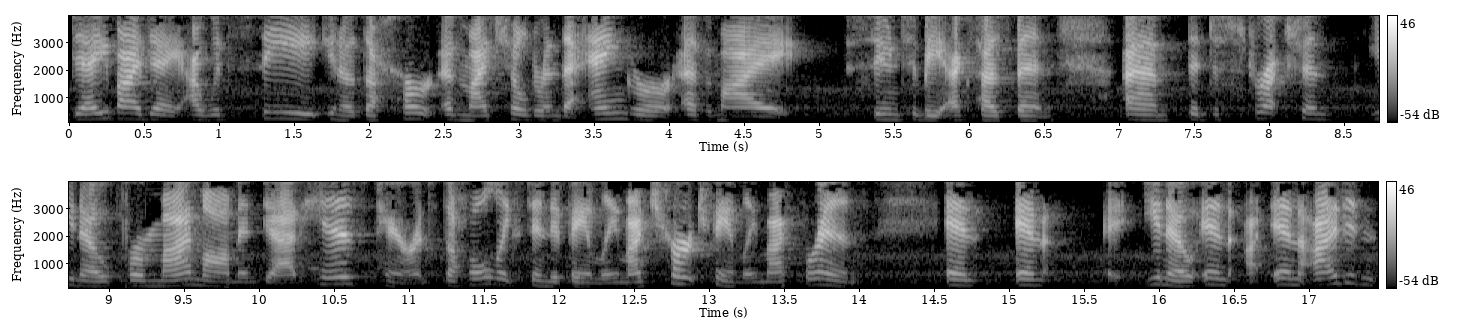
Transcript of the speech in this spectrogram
day by day, I would see, you know, the hurt of my children, the anger of my soon to be ex husband, um, the destruction, you know, for my mom and dad, his parents, the whole extended family, my church family, my friends. And, and you know, and and I didn't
